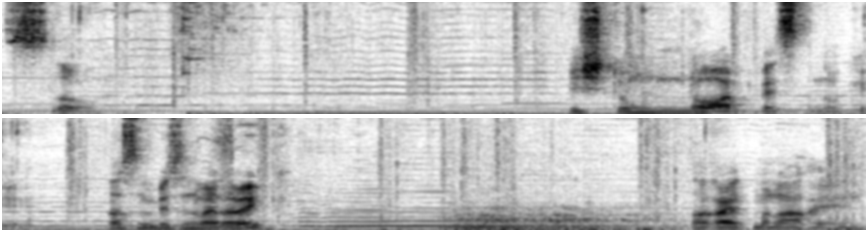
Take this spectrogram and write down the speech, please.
So. Richtung Nordwesten, okay. Das ist ein bisschen weiter weg. Da reiten wir nachher hin.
